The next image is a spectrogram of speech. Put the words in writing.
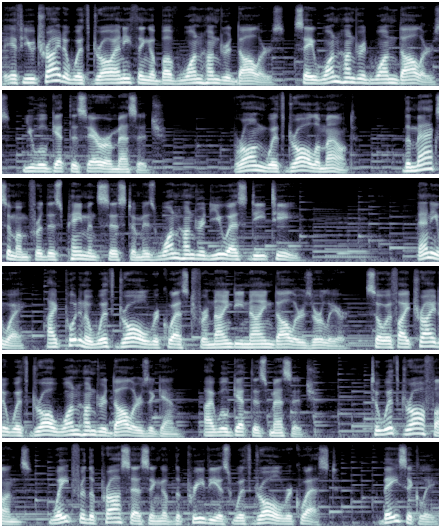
If you try to withdraw anything above $100, say $101, you will get this error message. Wrong withdrawal amount. The maximum for this payment system is 100 USDT. Anyway, I put in a withdrawal request for $99 earlier, so if I try to withdraw $100 again, I will get this message. To withdraw funds, wait for the processing of the previous withdrawal request. Basically,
